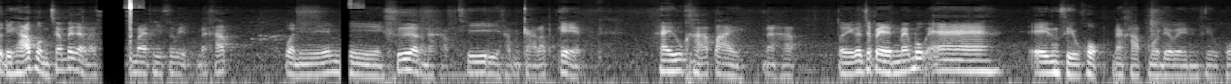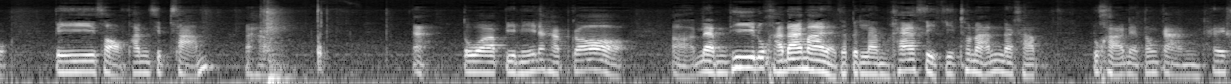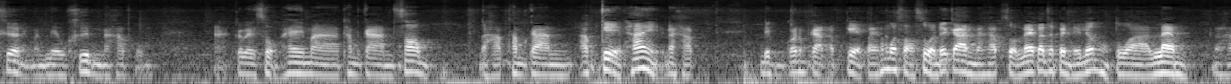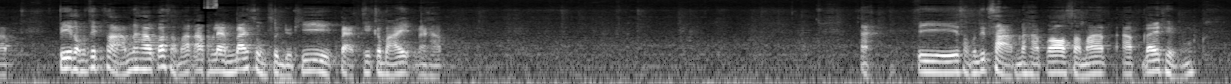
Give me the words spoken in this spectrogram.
วัสดีครับ ผมแชมป์ไปจากสมาธิสวิตนะครับ วันนี้มีเครื่องนะครับที่ทำการอัปเกรดให้ลูกค้าไปนะครับ ตัวนี้ก็จะเป็น MacBook Air A146 นะครับโมเดล A146 ปี 2013 นะครับอะตัวปีนี้นะครับก็แรมที่ลูกค้าได้มาเนี่ยจะเป็นแรมแค่4กิกเท่านั้นนะครับ ลูกค้าเนี่ยต้องการให้เครื่องมันเร็วขึ้นนะครับผมอะก็เลยส่งให้มาทำการซ่อม นะครับทำการอัปเกรดให้นะครับ เดี๋ยวผมก็ทำการอัปเกรดไปทั้งหมด 2 ส่วนด้วยกันนะครับ ส่วนแรกก็จะเป็นในเรื่องของตัวแรมนะครับปี 2013 นะครับ ก็สามารถอัพแรมได้สูงสุดอยู่ที่8 g b นะครับอะปี 2013 นะครับ ก็สามารถอัพได้ถึง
